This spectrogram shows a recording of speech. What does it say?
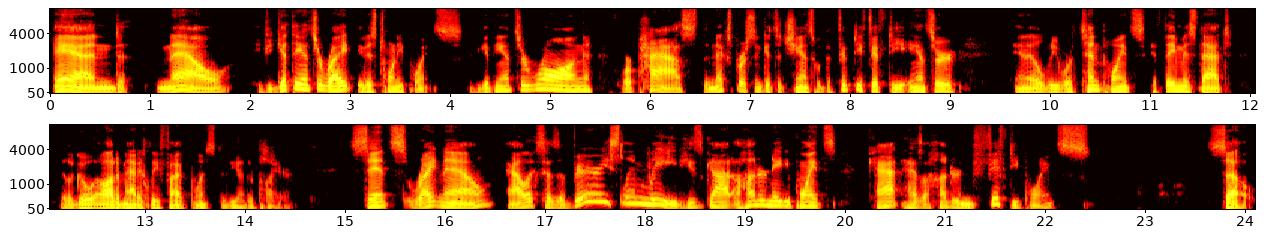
And now, if you get the answer right, it is 20 points. If you get the answer wrong or pass, the next person gets a chance with the 50 50 answer, and it'll be worth 10 points. If they miss that, it'll go automatically five points to the other player. Since right now, Alex has a very slim lead, he's got 180 points. Kat has 150 points. So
